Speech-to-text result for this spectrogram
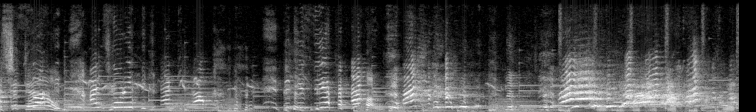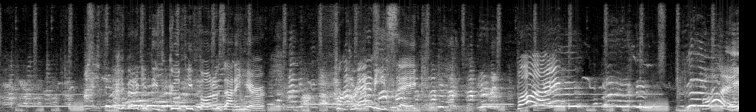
over here I'm sit sorry. down. I'm sorry, I can't help. Did you see I think I better get these goofy photos out of here. For Granny's sake. Bye. Bye.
